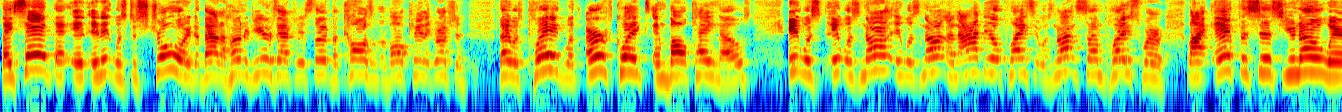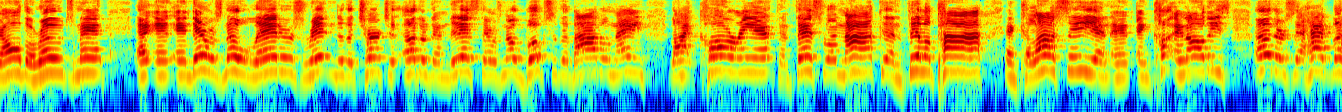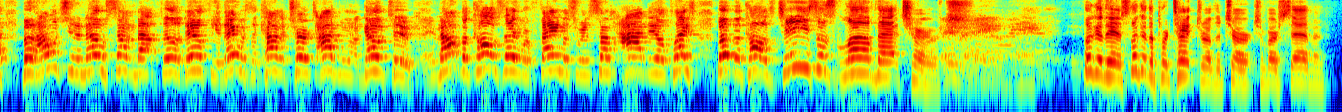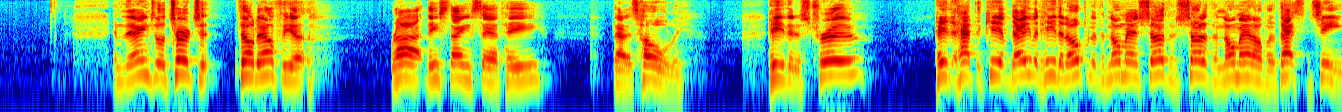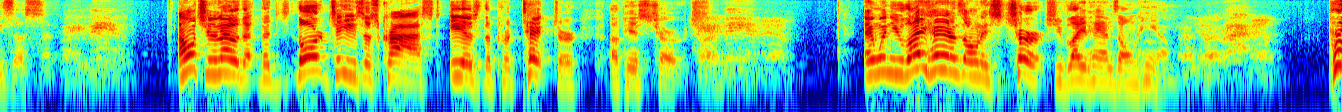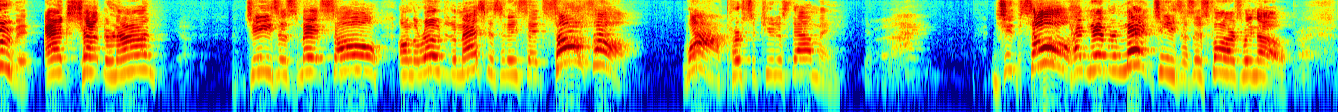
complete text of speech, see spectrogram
They said that, it, and it was destroyed about 100 years after this because of the volcanic eruption. They was plagued with earthquakes and volcanoes. It was, it was not, it was not an ideal place. It was not some place where, like Ephesus, you know, where all the roads met. And, and, and there was no letters written to the church other than this. There was no books of the Bible named like Corinth and Thessalonica and Philippi and Colossae and, and, and, and all these others that had. But, but I want you to know something about Philadelphia. They was the kind of church church I'd want to go to. Amen. Not because they were famous or in some ideal place, but because Jesus loved that church. Amen. Look at this. Look at the protector of the church in verse 7. And the angel of the church at Philadelphia, right, these things saith he that is holy, he that is true, he that hath the key of David, he that openeth and no man shutteth, and shutteth and no man openeth. That's Jesus. I want you to know that the Lord Jesus Christ is the protector of his church. And when you lay hands on his church, you've laid hands on him. Prove it. Acts chapter 9. Jesus met Saul on the road to Damascus and he said, Saul, Saul, why persecutest thou me? Saul had never met Jesus as far as we know.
